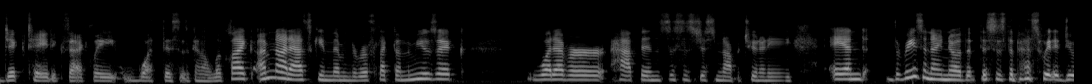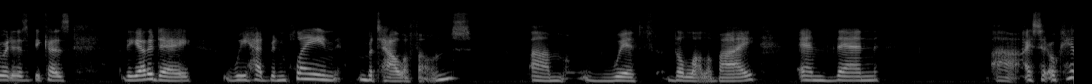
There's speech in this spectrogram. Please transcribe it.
dictate exactly what this is going to look like i'm not asking them to reflect on the music whatever happens this is just an opportunity and the reason i know that this is the best way to do it is because the other day we had been playing metallophones um, with the lullaby. And then uh, I said, okay,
